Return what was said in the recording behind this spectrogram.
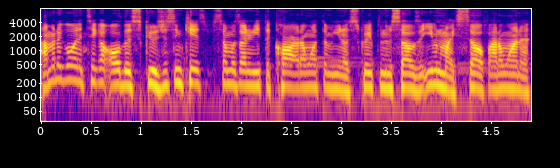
I'm gonna go in and take out all those screws just in case someone's underneath the car. I don't want them, you know, scraping themselves, or even myself. I don't wanna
